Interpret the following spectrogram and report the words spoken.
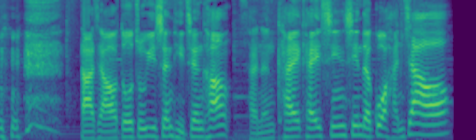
大家要多注意身体健康，才能开开心心的过寒假哦。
